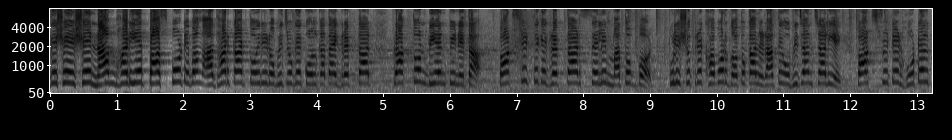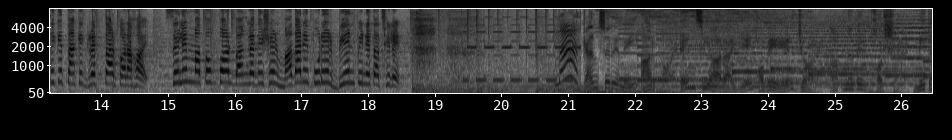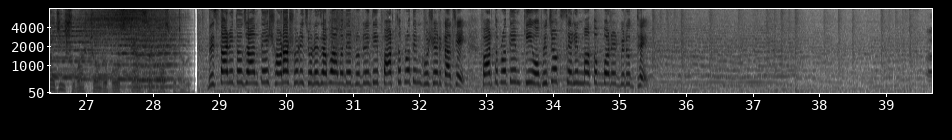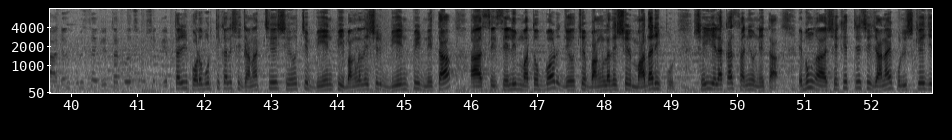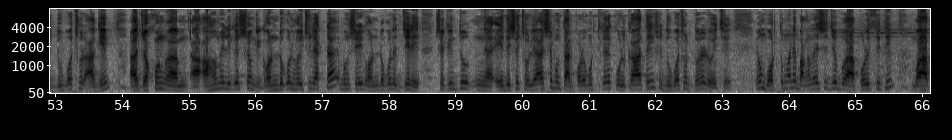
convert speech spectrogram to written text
এদেশে এসে নাম হারিয়ে পাসপোর্ট এবং আধার কার্ড তৈরির অভিযোগে কলকাতায় গ্রেপ্তার প্রাক্তন বিএনপি নেতা। পার্ক স্ট্রিট থেকে গ্রেপ্তার সেলিম মাতব্বর। পুলিশ সূত্রে খবর, গতকাল রাতে অভিযান চালিয়ে পার্ক স্ট্রিটের হোটেল থেকে তাকে গ্রেপ্তার করা হয়। সেলিম মাতব্বর বাংলাদেশের মাদারীপুরের বিএনপি নেতা ছিলেন। ক্যান্সারে নেই আর ভয়। এনসিআরআই এ হবে এর জয়। আপনাদের ভরসা নেতাজি সুভাষচন্দ্র বোস ক্যান্সার হসপিটাল বিস্তারিত জানতে সরাসরি চলে যাব আমাদের প্রতিনিধি পার্থপ্রতিম ঘোষের কাছে। পার্থপ্রতিম কি অভিযোগ সেলিম মাতব্বরের বিরুদ্ধে? পুলিশ গ্রেপ্তার করেছে সেই গ্রেপ্তারির পরবর্তীকালে সে জানাচ্ছে সে হচ্ছে বিএনপি বাংলাদেশের বিএনপির নেতা সেই সেলিম মাতব্বর যে হচ্ছে বাংলাদেশের মাদারীপুর সেই এলাকার স্থানীয় নেতা। এবং সেক্ষেত্রে সে জানায় পুলিশকে যে দু বছর আগে যখন আওয়ামী লীগের সঙ্গে গন্ডগোল হয়েছিল একটা এবং সেই গন্ডগোলের জেরে সে কিন্তু উম, এই দেশে চলে আসে এবং তার পরবর্তীকালে কলকাতাতেই সে দু বছর ধরে রয়েছে। এবং বর্তমানে বাংলাদেশের যে পরিস্থিতি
